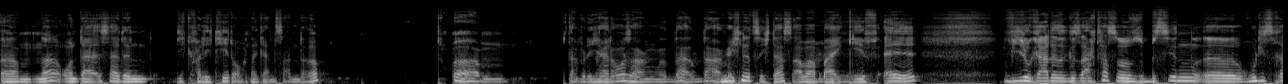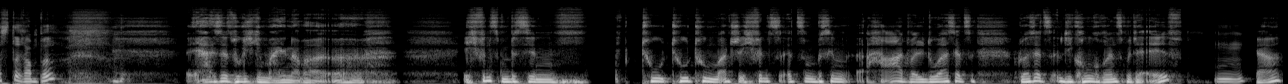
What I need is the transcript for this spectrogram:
Ähm, ne? Und da ist ja dann die Qualität auch eine ganz andere. Ähm, da würde ich halt auch sagen, da, da rechnet sich das, aber bei GFL, wie du gerade gesagt hast, so, so ein bisschen äh, Rudis Resterampe. Ja, ist jetzt wirklich gemein, aber äh, ich finde es ein bisschen too, too, too much. Ich finde es jetzt ein bisschen hart, weil du hast jetzt, du hast jetzt die Konkurrenz mit der Elf. Mhm. Ja,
